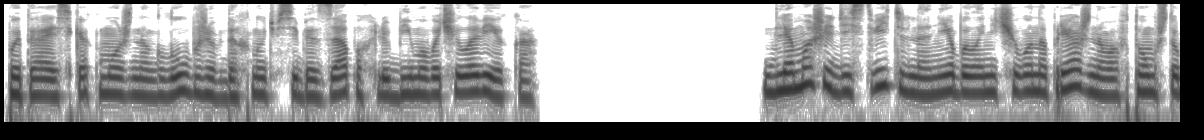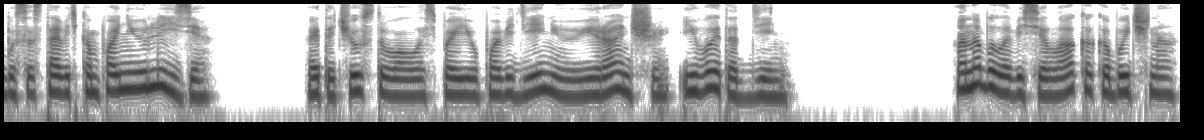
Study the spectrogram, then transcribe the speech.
пытаясь как можно глубже вдохнуть в себя запах любимого человека. Для Маши действительно не было ничего напряжного в том, чтобы составить компанию Лизе. Это чувствовалось по ее поведению и раньше, и в этот день. Она была весела, как обычно,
